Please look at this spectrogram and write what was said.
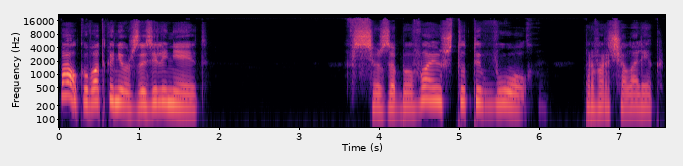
Палку воткнешь, зазеленеет. «Все забываю, что ты волк», — проворчал Олег.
